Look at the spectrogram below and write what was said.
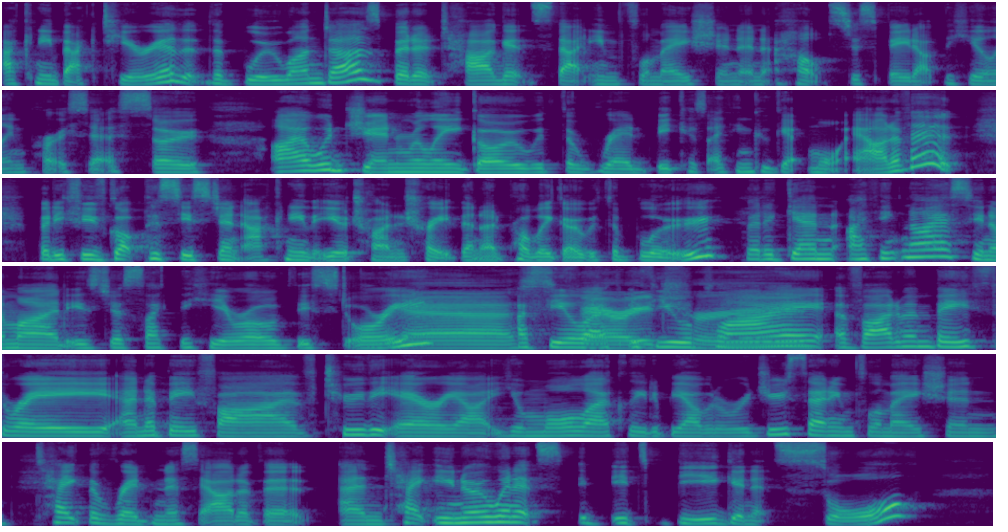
acne bacteria that the blue one does, but it targets that inflammation and it helps to speed up the healing process. So I would generally go with the red because I think you get more out of it. But if you've got persistent acne that you're trying to treat, then I'd probably go with the blue. But again, I think niacinamide is just like the hero of this story. Yes, I feel like if you true. apply a vitamin B3 and a B5 to the area, you're more likely to be able to reduce that inflammation, take the redness out of it, and take, you know, when it's it's big and it's sore.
